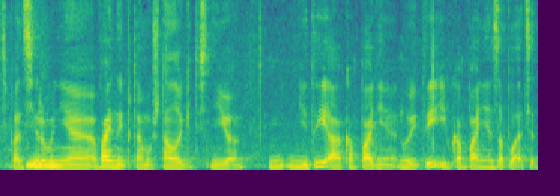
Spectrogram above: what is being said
спонсирование mm-hmm. войны, потому что налоги-то с нее не ты, а компания, ну и ты, и компания заплатит.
